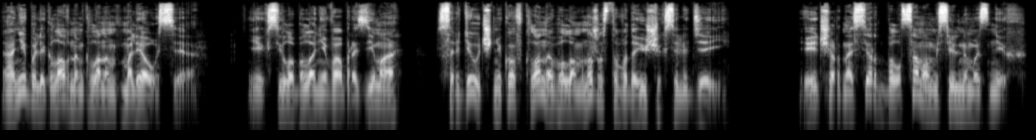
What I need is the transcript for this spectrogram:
они были главным кланом в Малеусе. Их сила была невообразима, среди учеников клана было множество выдающихся людей. И Черносерд был самым сильным из них.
